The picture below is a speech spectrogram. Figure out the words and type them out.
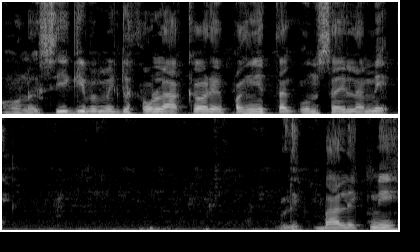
o nagsige pa mig lakaw-lakaw na pangitag unsay lami. Balik-balik mi.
